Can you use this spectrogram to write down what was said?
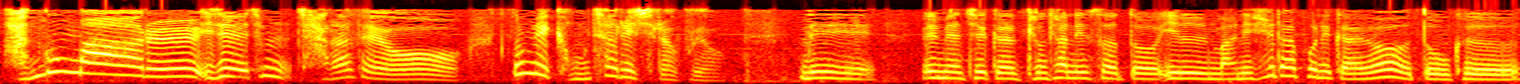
한국말을 이제 좀 잘하세요. 꿈이 경찰이시라고요. 네. 왜냐면 제가 경찰에서도 일 많이 해다 보니까요. 또 그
